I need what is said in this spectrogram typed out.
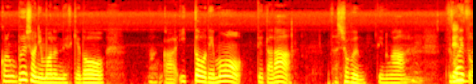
この文章にもあるんですけど、なんか一頭でも出たら殺処分っていうのが、すごいずっ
